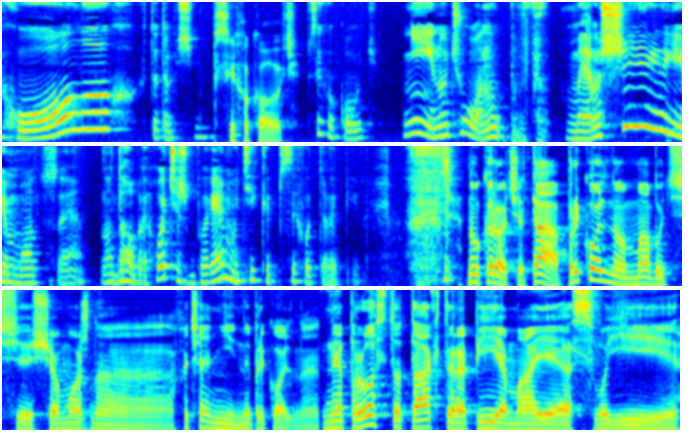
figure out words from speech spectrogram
психолог. Хто там ще? Психокоуч. Психокоуч. Ні, ну чого? Ну ми розширюємо це. Ну добре, хочеш, беремо тільки психотерапію. Ну, коротше, та, прикольно, мабуть, що можна. Хоча ні, не прикольно. Не просто так терапія має свої,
